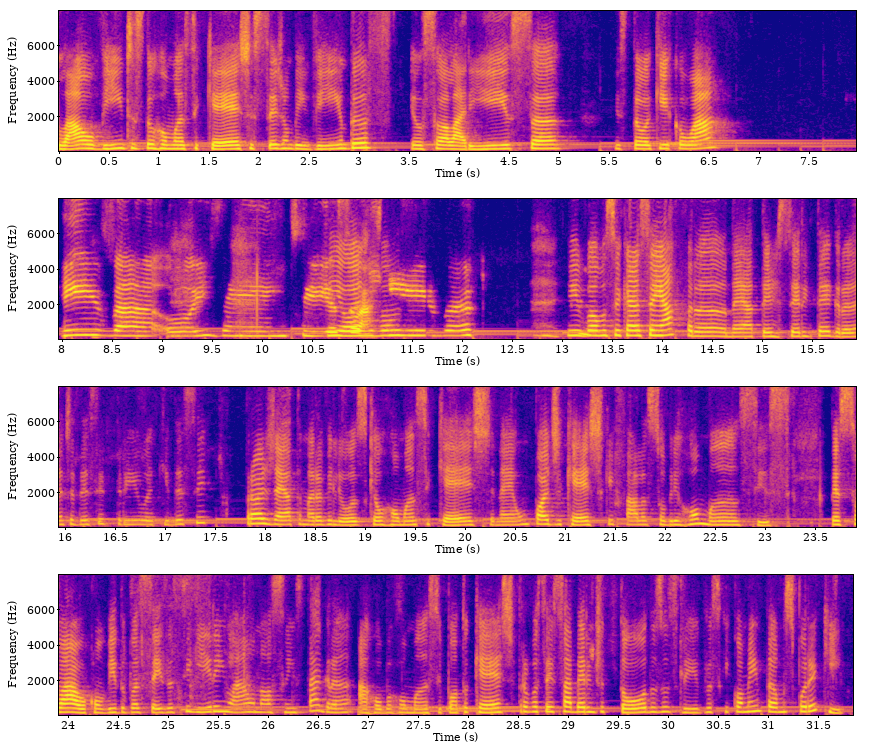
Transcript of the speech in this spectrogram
Olá, ouvintes do Romance Cast, sejam bem-vindos. Eu sou a Larissa, estou aqui com a Riva. Oi, gente. Eu e sou hoje a vamos... Riva. E vamos ficar sem a Fran, né? A terceira integrante desse trio aqui, desse projeto maravilhoso que é o Romance Cast, né? Um podcast que fala sobre romances. Pessoal, convido vocês a seguirem lá o nosso Instagram, romance.cast, para vocês saberem de todos os livros que comentamos por aqui.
